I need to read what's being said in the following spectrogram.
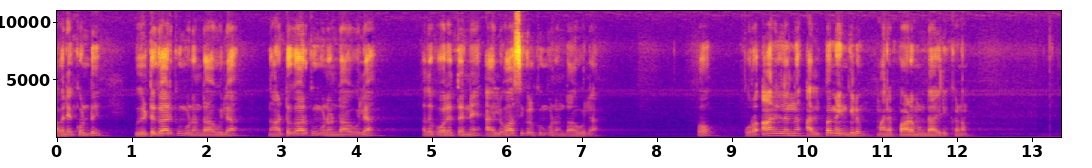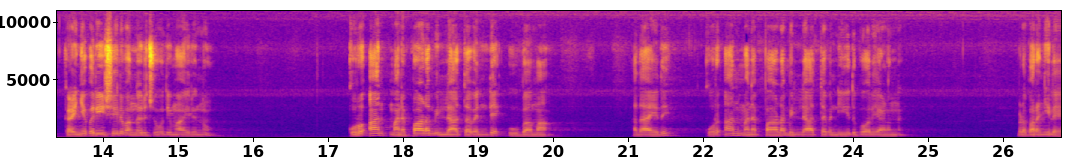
അവനെക്കൊണ്ട് വീട്ടുകാർക്കും ഗുണമുണ്ടാവില്ല നാട്ടുകാർക്കും ഗുണമുണ്ടാവില്ല അതുപോലെ തന്നെ അയൽവാസികൾക്കും ഗുണമുണ്ടാവില്ല അപ്പോൾ ഖുർആാനിൽ നിന്ന് അല്പമെങ്കിലും മനപ്പാടമുണ്ടായിരിക്കണം കഴിഞ്ഞ പരീക്ഷയിൽ വന്നൊരു ചോദ്യമായിരുന്നു ഖുർആൻ മനഃപ്പാടമില്ലാത്തവന്റെ ഉപമ. അതായത് ഖുർആൻ മനഃപ്പാടമില്ലാത്തവൻ ഏതുപോലെയാണെന്ന്. ഇവിടെ പറഞ്ഞില്ലേ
